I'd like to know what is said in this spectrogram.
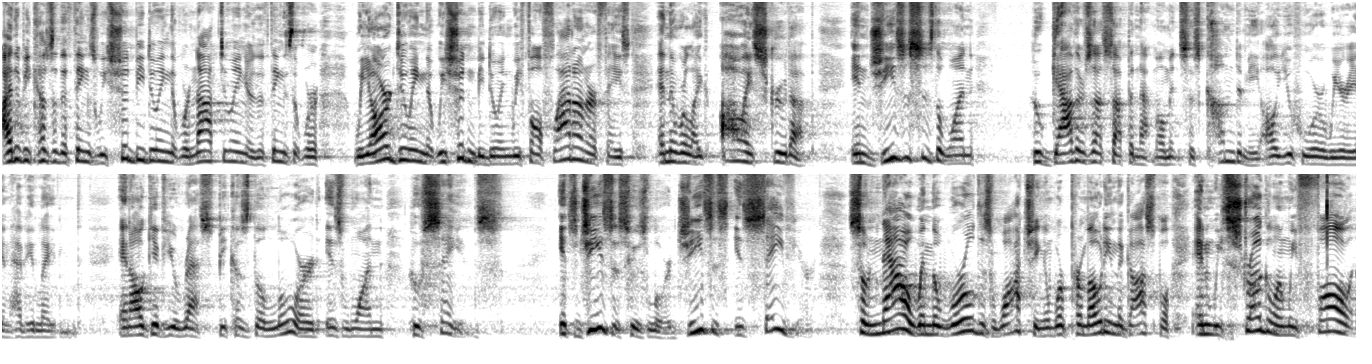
Either because of the things we should be doing that we're not doing, or the things that we're, we are doing that we shouldn't be doing, we fall flat on our face, and then we're like, oh, I screwed up. And Jesus is the one who gathers us up in that moment and says, Come to me, all you who are weary and heavy laden, and I'll give you rest, because the Lord is one who saves. It's Jesus who's Lord, Jesus is Savior. So now, when the world is watching and we're promoting the gospel and we struggle and we fall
